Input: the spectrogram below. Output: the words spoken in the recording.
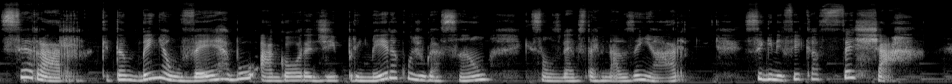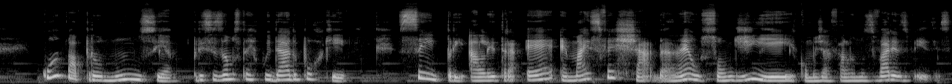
Serrar, que também é um verbo agora de primeira conjugação, que são os verbos terminados em ar, significa fechar. Quanto à pronúncia, precisamos ter cuidado porque Sempre a letra E é mais fechada, né? O som de E, como já falamos várias vezes.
